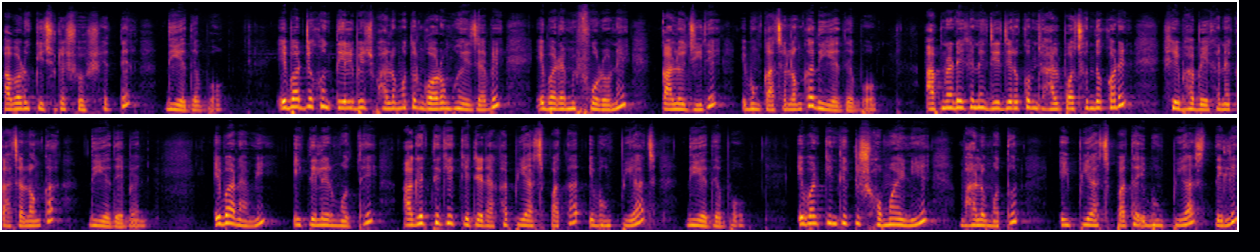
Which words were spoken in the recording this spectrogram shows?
আবারও কিছুটা সর্ষের তেল দিয়ে দেব। এবার যখন তেল বেশ ভালো মতন গরম হয়ে যাবে, এবার আমি ফোড়নে কালো জিরে এবং কাঁচা লঙ্কা দিয়ে দেব। আপনারা এখানে যে যেরকম ঝাল পছন্দ করেন, সেইভাবে এখানে কাঁচা লঙ্কা দিয়ে দেবেন। এবার আমি এই তেলের মধ্যে আগের থেকে কেটে রাখা পেঁয়াজ পাতা এবং পেঁয়াজ দিয়ে দেব। এবার কিন্তু একটু সময় নিয়ে ভালো মতন এই পেঁয়াজ পাতা এবং পেঁয়াজ তেলে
